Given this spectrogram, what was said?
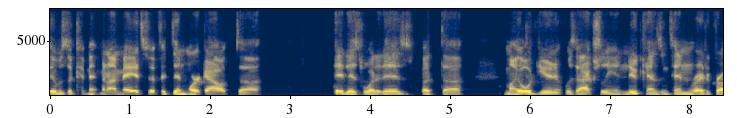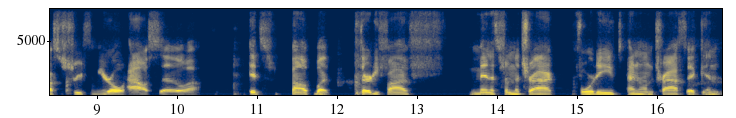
it was a commitment I made. So if it didn't work out, uh, it is what it is. But uh, my old unit was actually in New Kensington, right across the street from your old house. So uh, it's about what 35 minutes from the track, 40 depending on traffic. And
